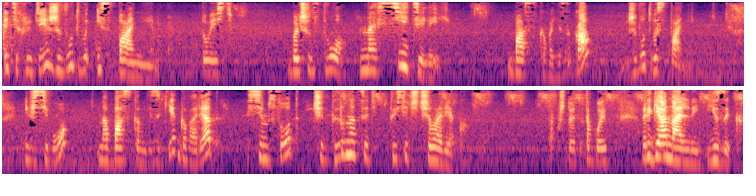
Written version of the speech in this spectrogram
этих людей живут в Испании. То есть большинство носителей баскского языка живут в Испании. И всего на баском языке говорят 714 тысяч человек. Так что это такой региональный язык.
